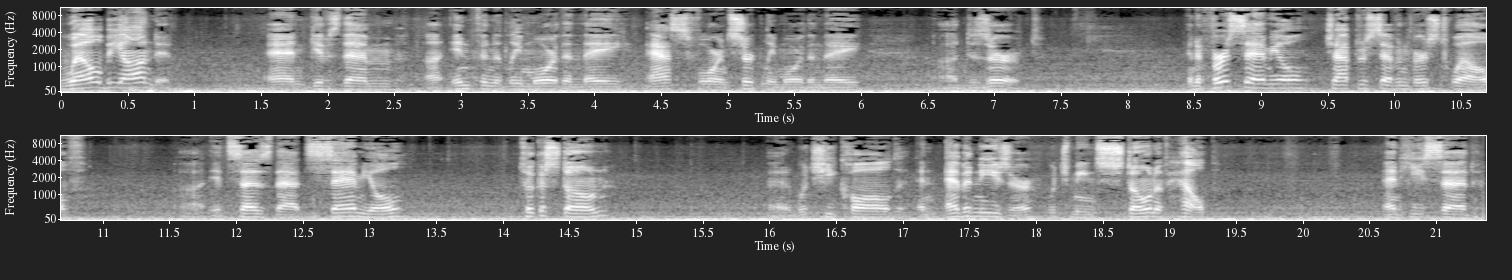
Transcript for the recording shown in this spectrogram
well beyond it and gives them uh, infinitely more than they asked for and certainly more than they uh, deserved. And in 1 Samuel chapter 7 verse 12, uh, it says that Samuel took a stone uh, which he called an Ebenezer, which means stone of help, and he said,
